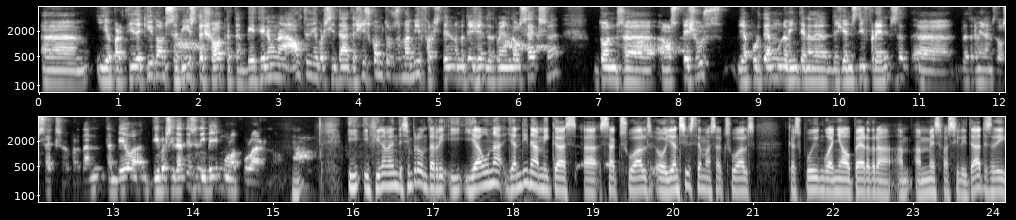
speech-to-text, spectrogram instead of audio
Um, I a partir d'aquí doncs, s'ha vist això, que també tenen una alta diversitat. Així com tots els mamífers tenen el mateix gen determinant del sexe, doncs eh, en els peixos ja portem una vintena de, de gens diferents eh, determinants del sexe. Per tant, també la diversitat és a nivell molecular. No? Mm. I, I finalment, deixi'm preguntar-li, hi, hi, ha una, hi ha dinàmiques eh, sexuals o hi ha sistemes sexuals que es puguin guanyar o perdre amb, amb més facilitat? És a dir,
